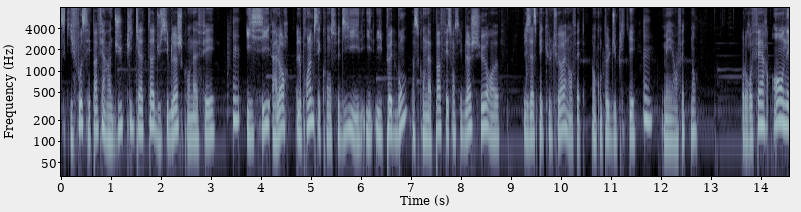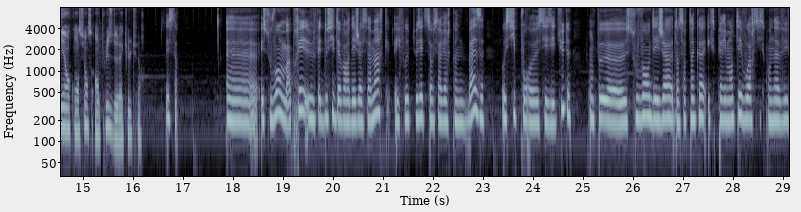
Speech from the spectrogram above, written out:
Ce qu'il faut, c'est pas faire un duplicata du ciblage qu'on a fait Mm. ici. Alors, le problème, c'est qu'on se dit, il, il- il peut être bon parce qu'on n'a pas fait son ciblage sur euh, les aspects culturels en fait. Donc, on peut le dupliquer. Mm. Mais en fait, non. Faut le refaire en ayant conscience en plus de la culture. C'est ça. Euh, et souvent, après, le fait aussi d'avoir déjà sa marque, il faut peut-être s'en servir comme base aussi pour euh, ses études. On peut euh, souvent déjà, dans certains cas, expérimenter, voir si ce qu'on avait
